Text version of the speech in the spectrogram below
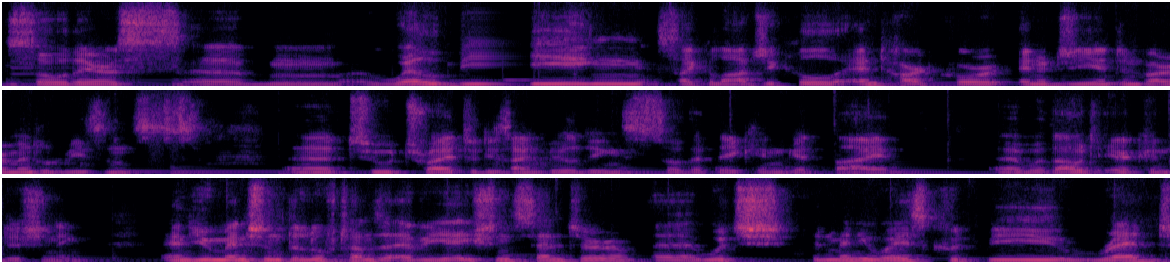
so there's um, well-being, psychological, and hardcore energy and environmental reasons uh, to try to design buildings so that they can get by uh, without air conditioning. And you mentioned the Lufthansa Aviation Center, uh, which in many ways could be read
